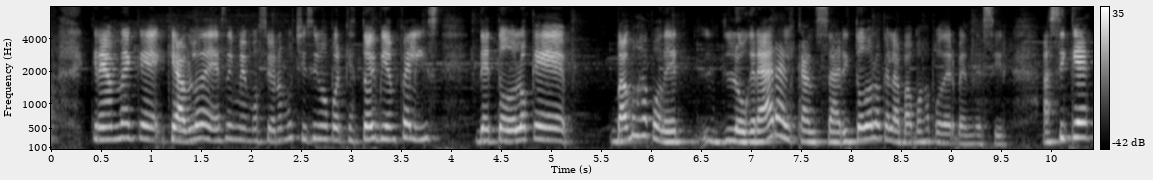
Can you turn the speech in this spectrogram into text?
Créanme que, que, hablo de eso y me emociona muchísimo porque estoy bien feliz de todo lo que vamos a poder lograr alcanzar y todo lo que las vamos a poder bendecir. Así que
